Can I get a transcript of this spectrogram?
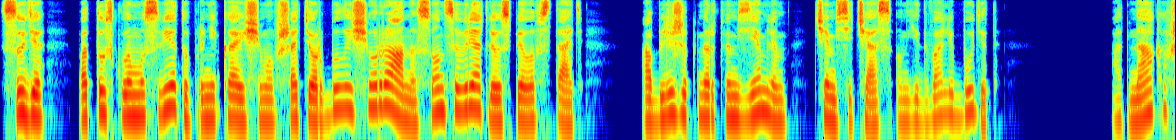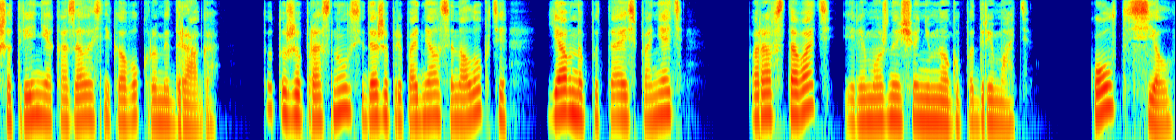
Судя тусклому свету, проникающему в шатер, было еще рано, солнце вряд ли успело встать, а ближе к мертвым землям, чем сейчас, он едва ли будет. Однако в шатре не оказалось никого, кроме Драга. Тот уже проснулся и даже приподнялся на локте, явно пытаясь понять, пора вставать или можно еще немного подремать. Колт сел,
